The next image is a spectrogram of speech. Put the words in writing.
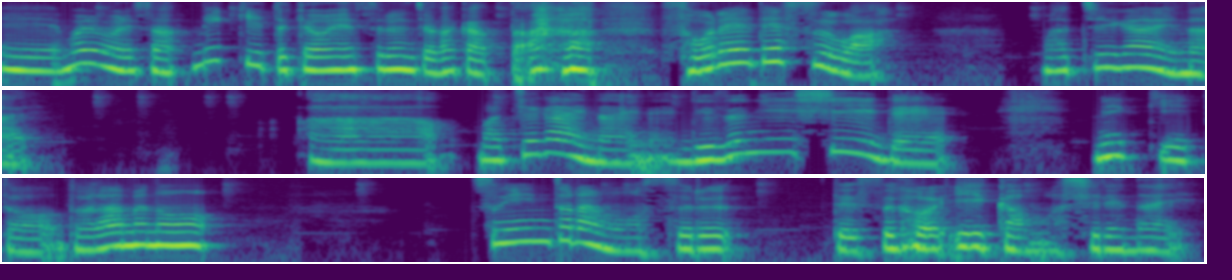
えー、もりもりさん、ミッキーと共演するんじゃなかった。それですわ。間違いない。あー、間違いないね。ディズニーシーでミッキーとドラムのツインドラムをするってすごいいいかもしれない。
